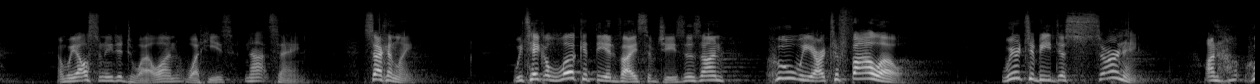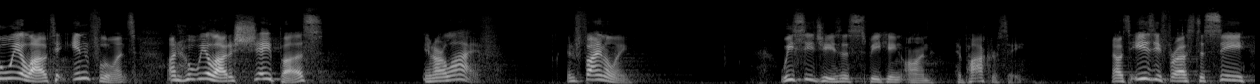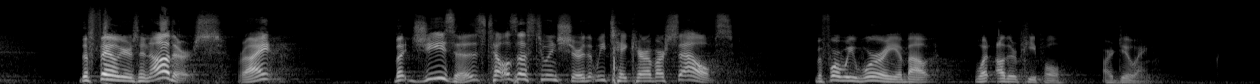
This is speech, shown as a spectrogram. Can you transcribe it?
And we also need to dwell on what he's not saying. Secondly, we take a look at the advice of Jesus on who we are to follow. We're to be discerning on who we allow to influence, on who we allow to shape us in our life. And finally, we see Jesus speaking on hypocrisy. Now, it's easy for us to see the failures in others, right? But Jesus tells us to ensure that we take care of ourselves before we worry about what other people are doing.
